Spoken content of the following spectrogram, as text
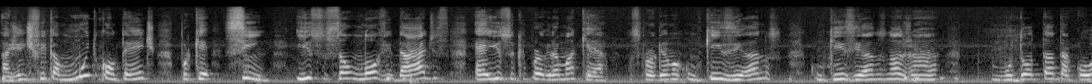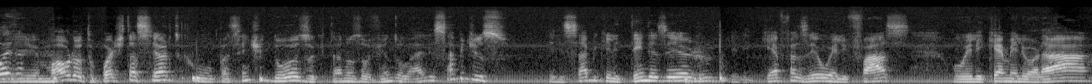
a gente fica muito contente, porque sim, isso são novidades, é isso que o programa quer. Nosso programa com 15 anos, com 15 anos nós já mudou tanta coisa. E Mauro, tu pode estar certo que o paciente idoso que está nos ouvindo lá, ele sabe disso. Ele sabe que ele tem desejo, que ele quer fazer ou ele faz, ou ele quer melhorar,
